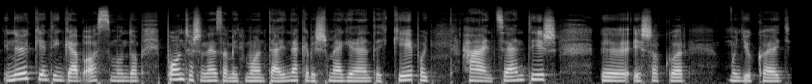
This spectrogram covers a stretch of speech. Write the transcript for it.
Én nőként inkább azt mondom, pontosan ez, amit mondtál, nekem is megjelent egy kép, hogy hány centis, és akkor mondjuk, egy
